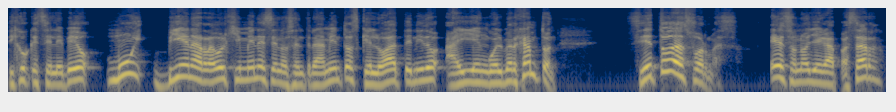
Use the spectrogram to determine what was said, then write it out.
dijo que se le veo muy bien a Raúl Jiménez en los entrenamientos que lo ha tenido ahí en Wolverhampton. Si de todas formas eso no llega a pasar,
